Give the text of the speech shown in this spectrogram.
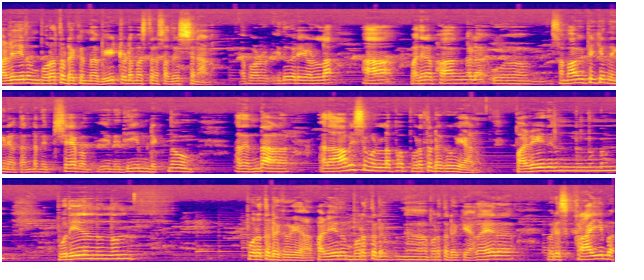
പഴയതും പുറത്തെടുക്കുന്ന വീട്ടുടമസ്ഥന് സദൃശനാണ്. അപ്പോൾ ഇതുവരെയുള്ള ആ വചനഭാഗങ്ങൾ സമാപിപ്പിക്കുന്ന ഇങ്ങനെ തന്റെ നിക്ഷേപം ഈ നിധിയും രത്നവും അതെന്താണ്? അത് ആവശ്യമുള്ളപ്പോൾ പുറത്തെടുക്കുകയാണ്. പഴയതിൽ നിന്നും പുതിയതിൽ നിന്നും പുറത്തെടുക്കുകയാണ്. പഴയതും പുറത്തെടു പുറത്തെടുക്കുക. അതായത് ഒരു സ്ക്രൈബ്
